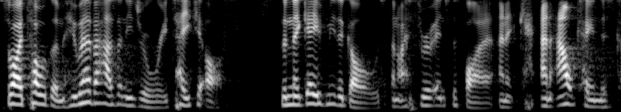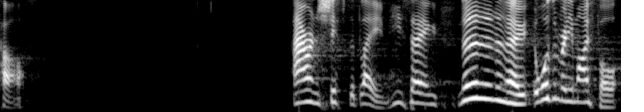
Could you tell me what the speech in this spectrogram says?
So I told them, Whoever has any jewelry, take it off. Then they gave me the gold, and I threw it into the fire, and, it, and out came this calf. Aaron shifts the blame. He's saying, no, no, no, no, no, it wasn't really my fault.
